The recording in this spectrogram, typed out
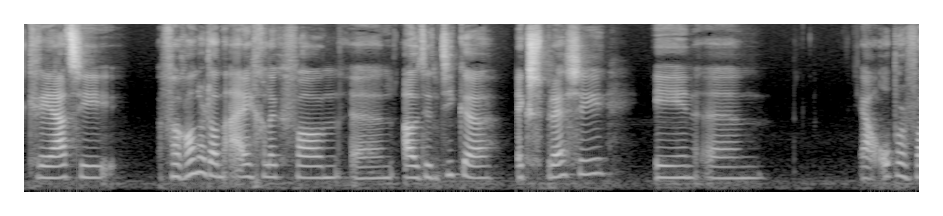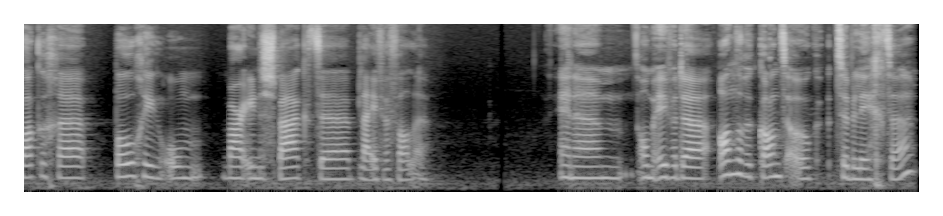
Creatie verandert dan eigenlijk van een authentieke expressie in een ja, oppervlakkige poging om maar in de smaak te blijven vallen. En um, om even de andere kant ook te belichten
